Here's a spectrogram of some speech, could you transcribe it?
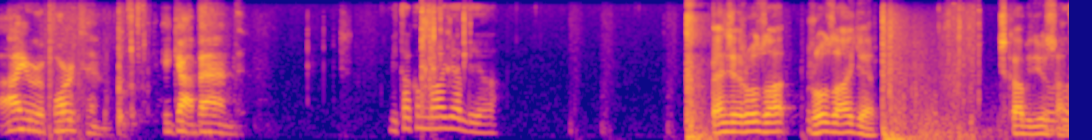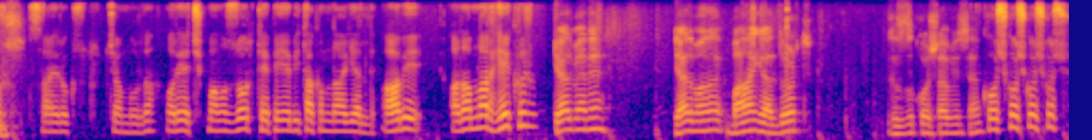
I report him. He got banned. Bir takım daha geldi ya. Bence Roza Roza'ya gel. Dur dur. Çıkabiliyorsanız. Cyrox'u tutacağım burada. Oraya çıkmamız zor. Tepeye bir takım daha geldi. Abi adamlar hacker. Gel beni. Gel bana bana gel 4. Hızlı koşabilsen. Koş koş koş koş.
